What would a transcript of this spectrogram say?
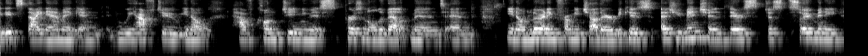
it is dynamic and we have to you know have continuous personal development and you know learning from each other because as you mentioned there's just so many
